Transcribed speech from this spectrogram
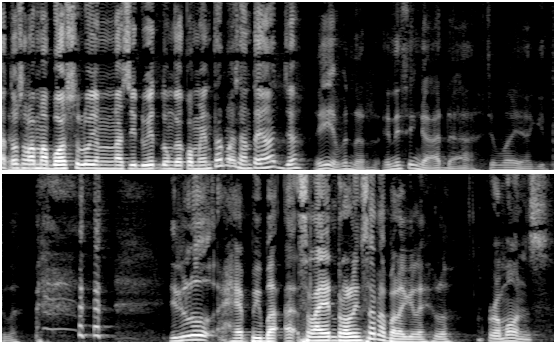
atau selama bos lu yang ngasih duit lu nggak komentar mah santai aja. Iya bener, ini sih nggak ada, cuma ya gitulah. Jadi lu happy ba eh, selain Rolling Stone apa lagi leh lu? Ramones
